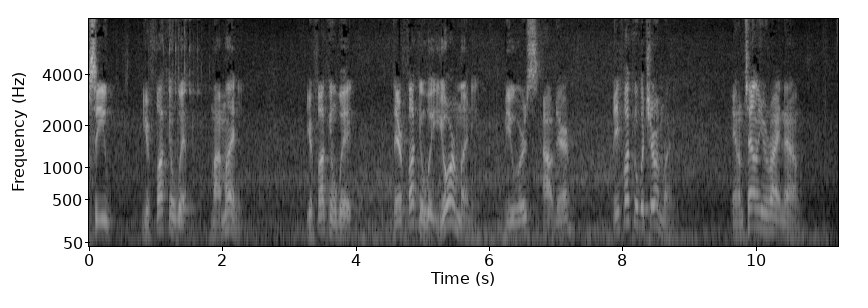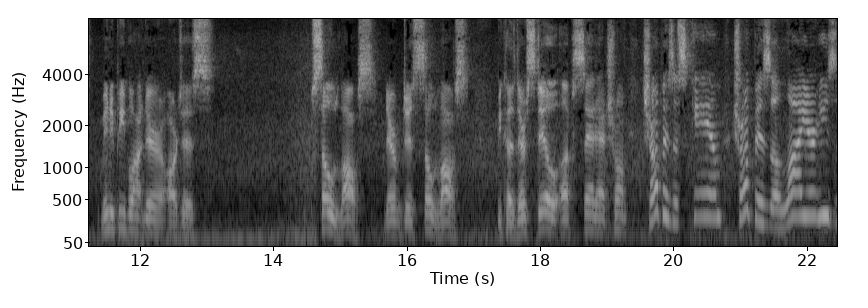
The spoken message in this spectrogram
See, you're fucking with my money. You're fucking with, they're fucking with your money, viewers out there. They fucking with your money. And I'm telling you right now, many people out there are just so lost. They're just so lost because they're still upset at Trump. Trump is a scam. Trump is a liar. He's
